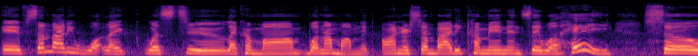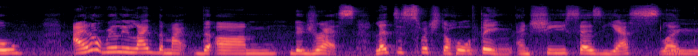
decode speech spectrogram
if somebody wa- like was to like her mom, well not mom, like honor somebody, come in and say, well, hey, so I don't really like the my the um the dress. Let's just switch the whole thing. And she says yes, like No.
